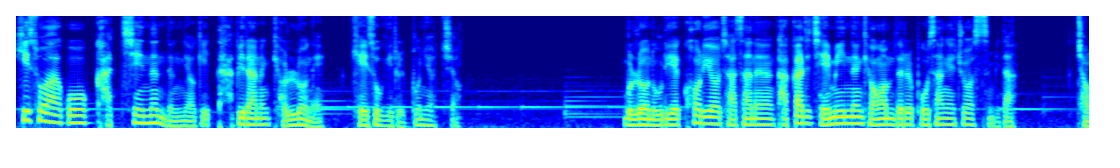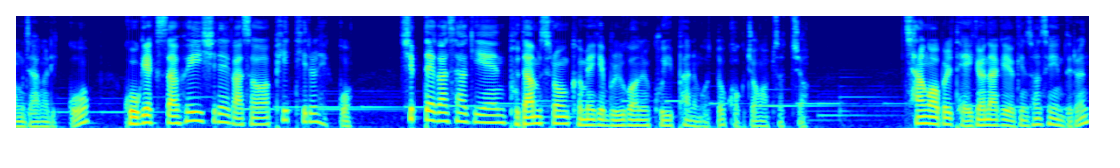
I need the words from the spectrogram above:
희소하고 가치 있는 능력이 답이라는 결론에 계속 이를 뿐이었죠. 물론 우리의 커리어 자산은 갖가지 재미있는 경험들을 보상해 주었습니다. 정장을 입고 고객사 회의실에 가서 PT를 했고 10대가 사기엔 부담스러운 금액의 물건을 구입하는 것도 걱정 없었죠. 창업을 대견하게 여긴 선생님들은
